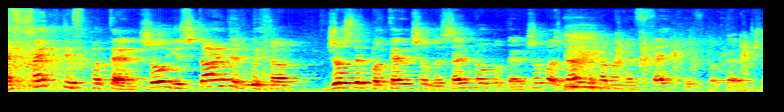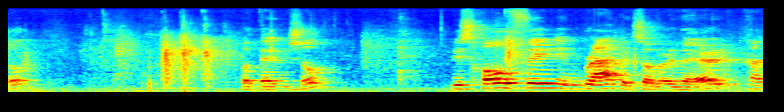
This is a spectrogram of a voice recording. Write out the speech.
effective potential. You started with a, just the potential, the central potential, but now you have an effective potential. Potential. This whole thing in brackets over there can,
